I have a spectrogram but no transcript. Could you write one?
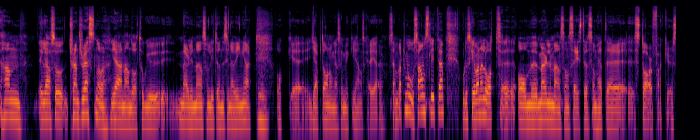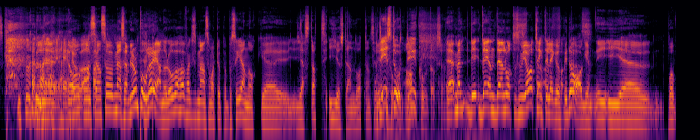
han, eller alltså Trent Reznor, hjärnan då, tog ju Marilyn Manson lite under sina vingar Mm. och eh, hjälpte honom ganska mycket i hans karriär. Sen vart de osams lite och då skrev han en låt eh, om Marilyn Manson, sägs det, som heter Starfuckers. Men, Nej, eh, ja, va? och sen så, men sen blev de polare igen och då har faktiskt Manson varit uppe på scen och eh, gästat i just den låten. Så Det är lite stort, coolt. det är Ja. coolt också. Eh, Men det, den, den låten som jag tänkte lägga upp idag i, i, eh, på,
